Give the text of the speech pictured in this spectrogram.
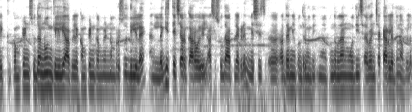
एक कंप्लेंट सुद्धा नोंद केलेली आहे आपल्याला कंप्लेंट कंप्लेंट नंबर सुद्धा दिलेला आहे. आणि लगेच त्याच्यावर कारवाई होईल असं सुद्धा आपल्याकडे मेसेज आदरणीय पंतप्रधान पंतप्रधान मोदी साहेबांच्या कार्यालयातून आपल्याला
